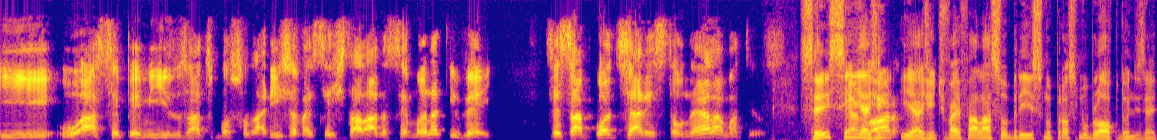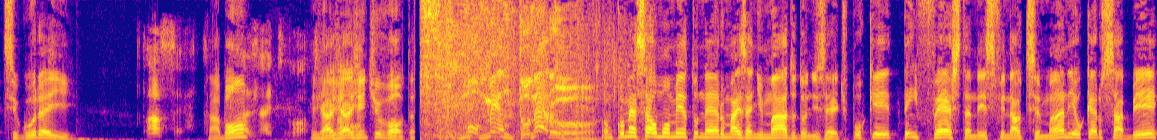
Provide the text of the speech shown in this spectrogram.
E a CPMI dos atos bolsonaristas vai ser instalada semana que vem. Você sabe quantos cearenses estão nela, Matheus? Sei sim, e a, gente, e a, gente, vai falar sobre isso no próximo bloco, Donizete. Segura aí. Tá certo. Tá bom? Já já a gente volta. Já, já tá a gente volta. Momento Nero. Vamos começar o Momento Nero mais animado, Donizete, porque tem festa nesse final de semana e eu quero saber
